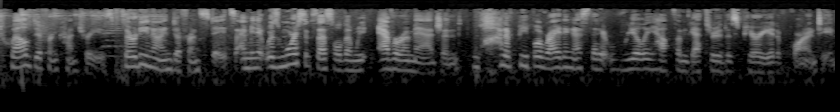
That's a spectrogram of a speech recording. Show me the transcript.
12 different countries, 39 different states. I mean, it was more successful than we ever imagined. A lot of people writing us that it really helped them get through this period of quarantine.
